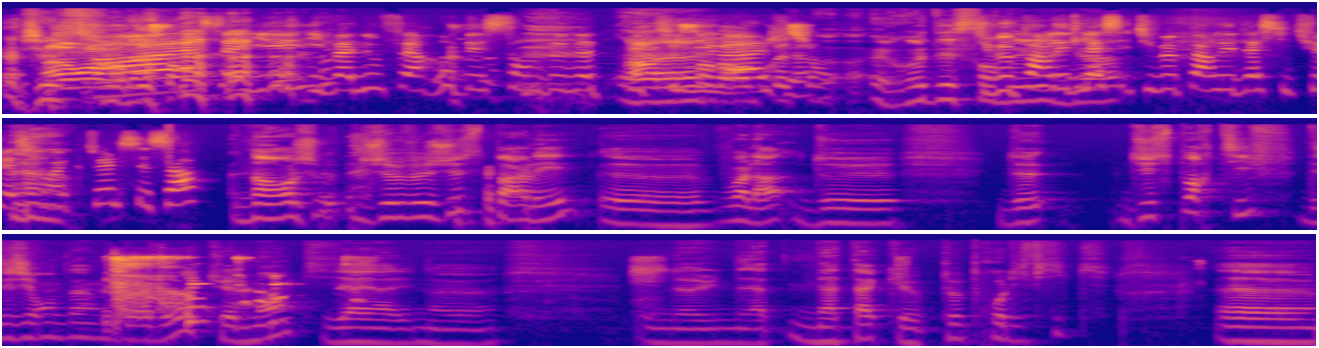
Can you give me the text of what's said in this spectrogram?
Ah, ça y est, il va nous faire redescendre de notre ah, petit nuage. Tu veux, parler de la, tu veux parler de la situation actuelle, c'est ça? Non, je, je, veux juste parler euh, voilà, de, de, du sportif des Girondins de Bordeaux actuellement, qui a une, une, une, attaque peu prolifique. Euh,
